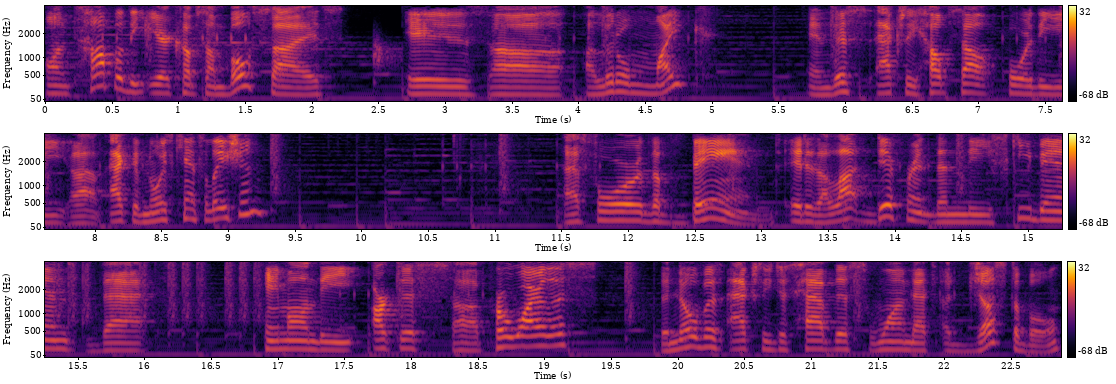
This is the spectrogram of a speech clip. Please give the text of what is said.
On top of the ear cups on both sides is uh, a little mic and this actually helps out for the uh, active noise cancellation. As for the band, it is a lot different than the ski band that Came on the Arctis uh, Pro Wireless. The Novas actually just have this one that's adjustable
